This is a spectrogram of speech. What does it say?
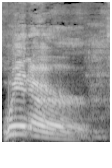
Winner!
